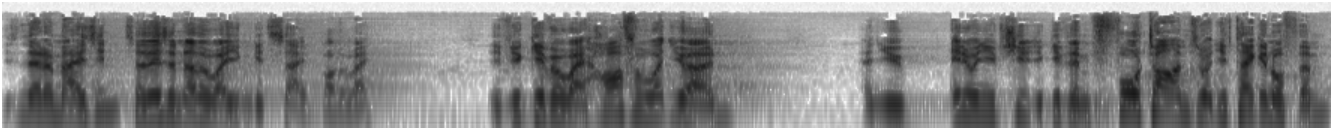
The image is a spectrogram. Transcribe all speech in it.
Isn't that amazing? So there's another way you can get saved, by the way. If you give away half of what you own, and you anyone you've cheated, you give them four times what you've taken off them,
